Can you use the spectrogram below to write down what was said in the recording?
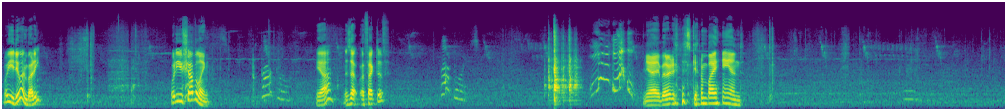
What are you doing, buddy? What are you shoveling? Bubble. Yeah? Is that effective? Bubbles. Yeah, you better just get them by hand.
